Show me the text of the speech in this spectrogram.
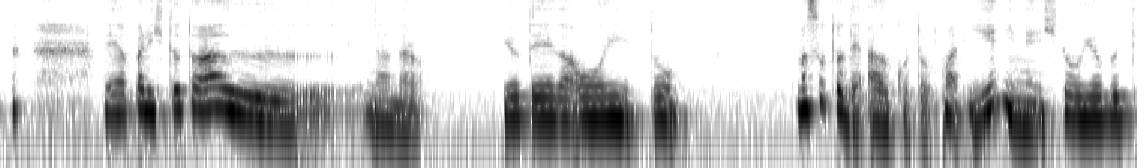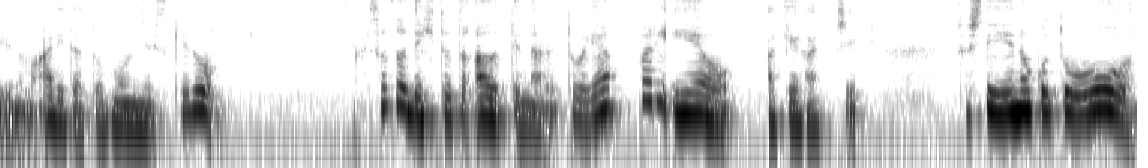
でやっぱり人と会うなんだろう予定が多いと、まあ、外で会うこと、まあ、家にね人を呼ぶっていうのもありだと思うんですけど外で人と会うってなるとやっぱり家を空けがち。そして家のことを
